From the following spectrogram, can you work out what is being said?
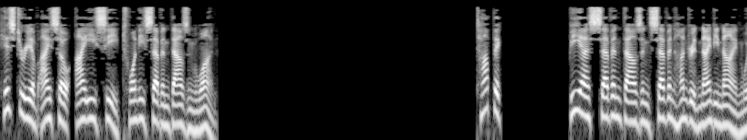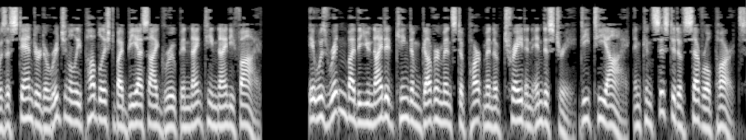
History of ISO – IEC 27001 BS 7799 was a standard originally published by BSI Group in 1995. It was written by the United Kingdom Government's Department of Trade and Industry (DTI) and consisted of several parts.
